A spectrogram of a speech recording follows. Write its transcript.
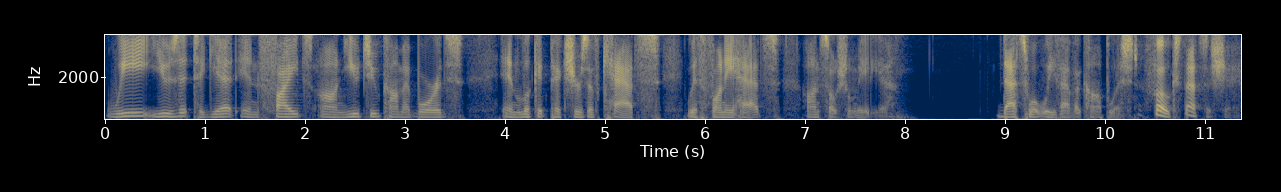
We use it to get in fights on YouTube comment boards and look at pictures of cats with funny hats on social media. That's what we have accomplished. Folks, that's a shame.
